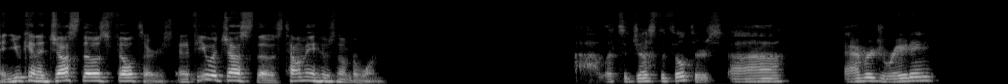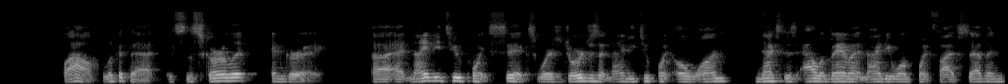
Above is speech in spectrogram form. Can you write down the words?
And you can adjust those filters. And if you adjust those, tell me who's number one. Uh, let's adjust the filters. Uh, average rating. Wow, look at that. It's the Scarlet and Gray uh, at 92.6, whereas Georgia's at 92.01. Next is Alabama at 91.57.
